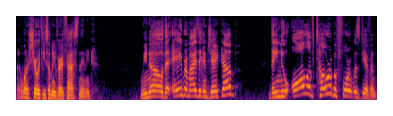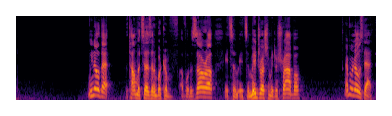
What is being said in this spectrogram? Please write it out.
And I want to share with you something very fascinating. We know that Abram, Isaac, and Jacob, they knew all of Torah before it was given. We know that. The Talmud says in a book of Avodah Zarah, it's a, it's a midrash, a midrash rabbah. Everyone knows that.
